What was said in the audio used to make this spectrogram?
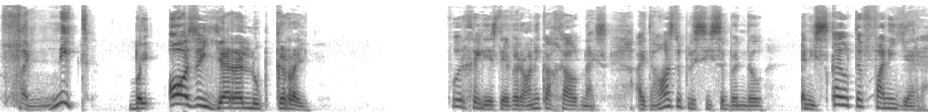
verniet by ons Here loop kry? Voorgeles deur Veronica Geldnys uit Hans Du Plessis se bundel in die skuilte van die Here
